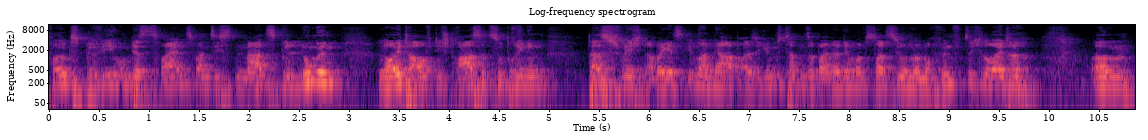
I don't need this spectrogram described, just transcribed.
Volksbewegung des 22. März gelungen, Leute auf die Straße zu bringen. Das schwächt aber jetzt immer mehr ab. Also jüngst hatten sie bei einer Demonstration nur noch 50 Leute. Ähm,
